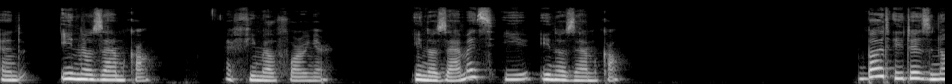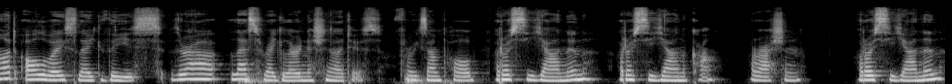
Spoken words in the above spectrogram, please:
and іноземка, a female foreigner. Іноземець і іноземка. But it is not always like this. There are less regular nationalities. For example, росіянин, росіянка, Russian. Росіянин,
